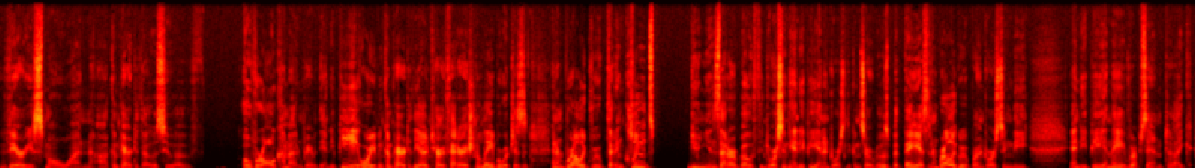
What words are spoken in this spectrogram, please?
very small one uh, compared to those who have overall come out in favor of the NDP, or even compared to the Ontario Federation of Labour, which is an umbrella group that includes unions that are both endorsing the NDP and endorsing the Conservatives, but they, as an umbrella group, are endorsing the NDP, and they represent like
